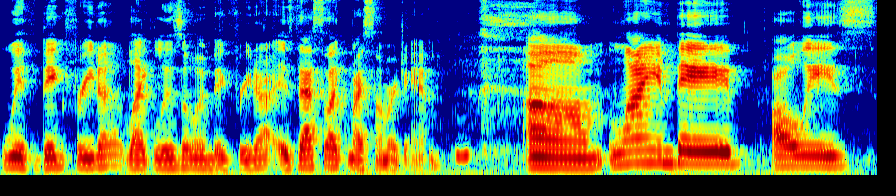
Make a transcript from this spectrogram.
with Big Freedia, like Lizzo and Big Freedia is that's like my summer jam. Um, Lion Babe always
